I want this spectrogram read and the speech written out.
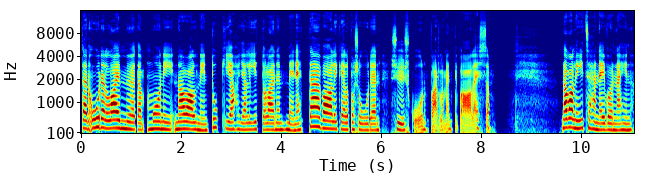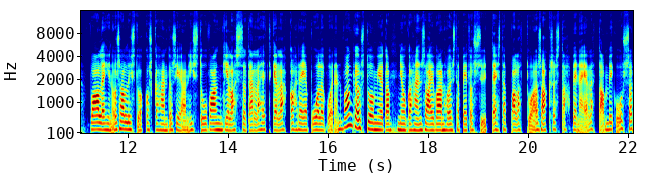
Tämän uuden lain myötä moni Navalnin tukija ja liittolainen menettää vaalikelpoisuuden syyskuun parlamenttivaaleissa. Navalni itsehän ei voi näihin vaaleihin osallistua, koska hän tosiaan istuu vankilassa tällä hetkellä kahden ja puolen vuoden vankeustuomiota, jonka hän sai vanhoista petossyytteistä palattuaan Saksasta Venäjälle tammikuussa.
